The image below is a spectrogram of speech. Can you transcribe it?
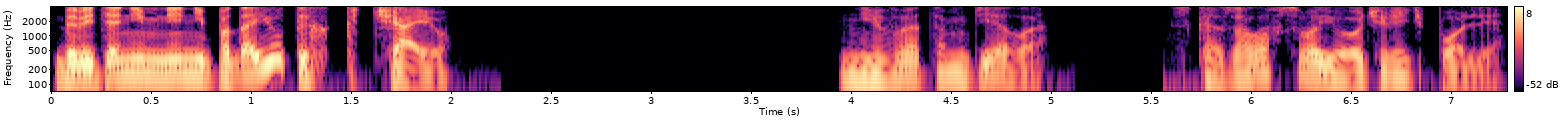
да ведь они мне не подают их к чаю. «Не в этом дело», — сказала в свою очередь Полли.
